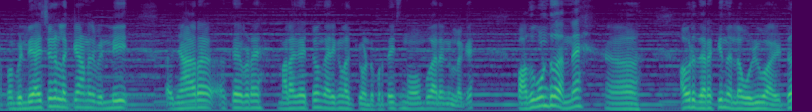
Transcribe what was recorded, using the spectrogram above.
അപ്പം വെള്ളിയാഴ്ചകളിലൊക്കെയാണ് വെള്ളി ഞായർ ഒക്കെ ഇവിടെ മലകയറ്റവും കാര്യങ്ങളൊക്കെ ഉണ്ട്. പ്രത്യേകിച്ച് നോമ്പ് കാലങ്ങളിലൊക്കെ. അപ്പോൾ അതുകൊണ്ട് തന്നെ അവർ തിരക്കിൽ നിന്നെല്ലാം ഒഴിവായിട്ട്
